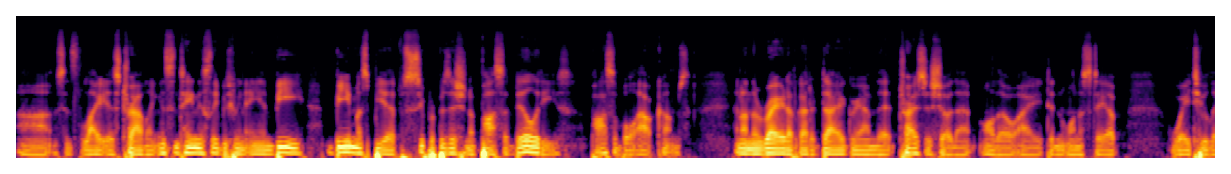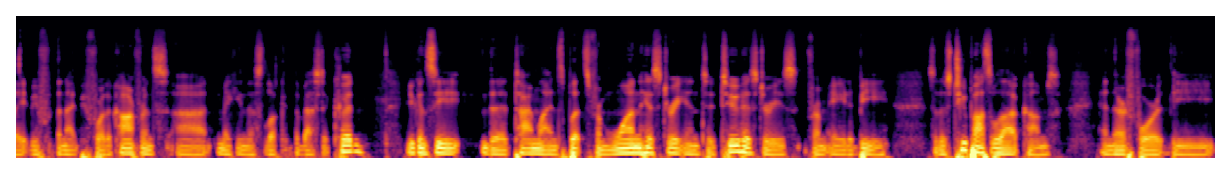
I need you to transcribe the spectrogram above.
Uh, since light is traveling instantaneously between A and B, B must be a superposition of possibilities, possible outcomes. And on the right, I've got a diagram that tries to show that, although I didn't want to stay up way too late before the night before the conference, uh, making this look the best it could. You can see the timeline splits from one history into two histories from A to B. So there's two possible outcomes, and therefore the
